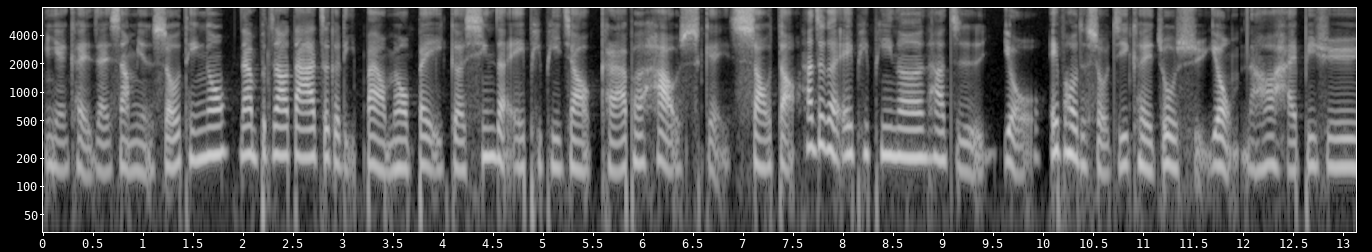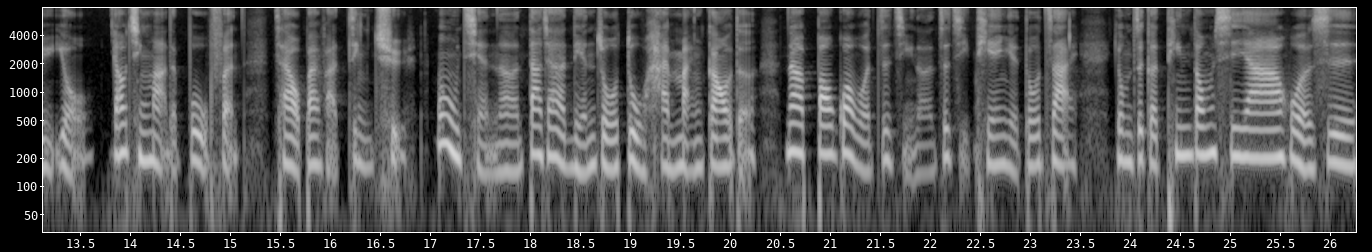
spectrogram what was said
你也可以在上面收听哦。那不知道大家这个礼拜有没有被一个新的 APP 叫 Clubhouse 给烧到？它这个 APP 呢，它只有 Apple 的手机可以做使用，然后还必须有。邀请码的部分才有办法进去。目前呢，大家的连着度还蛮高的。那包括我自己呢，这几天也都在用这个听东西呀，或者是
